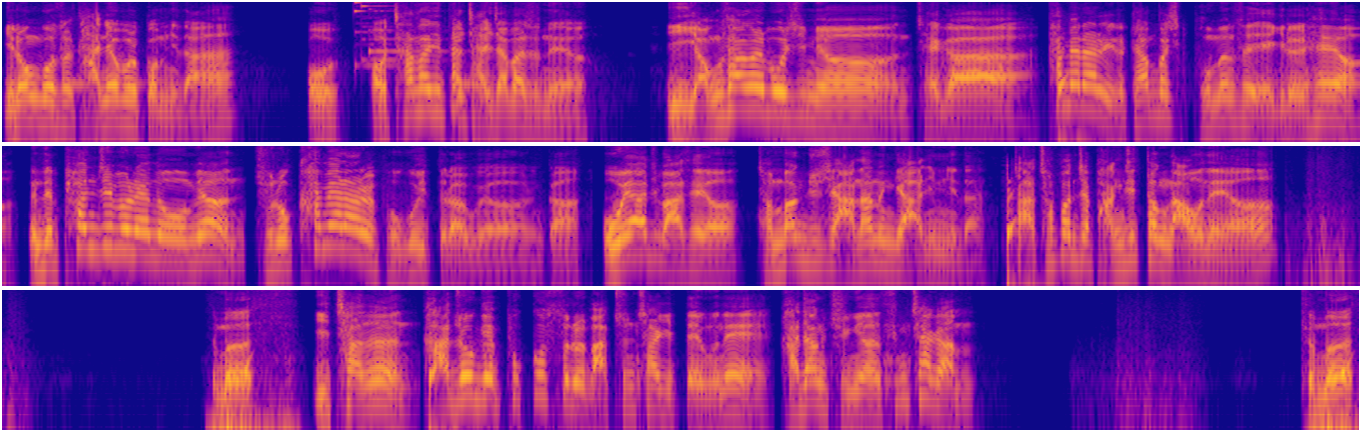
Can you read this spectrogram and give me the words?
이런 곳을 다녀볼 겁니다. 오, 어, 차선 이탈 잘 잡아주네요. 이 영상을 보시면 제가 카메라를 이렇게 한 번씩 보면서 얘기를 해요. 근데 편집을 해놓으면 주로 카메라를 보고 있더라고요. 그러니까 오해하지 마세요. 전방 주시 안 하는 게 아닙니다. 자 첫 번째 방지턱 나오네요 이 차는 가족의 포커스를 맞춘 차이기 때문에 가장 중요한 승차감 스무스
